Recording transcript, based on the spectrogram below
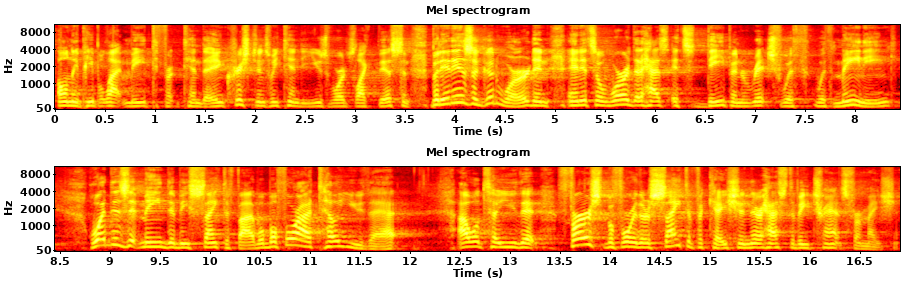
only people like me tend to, and Christians, we tend to use words like this. And, but it is a good word, and, and it's a word that has, it's deep and rich with, with meaning. What does it mean to be sanctified? Well, before I tell you that, I will tell you that first, before there's sanctification, there has to be transformation.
